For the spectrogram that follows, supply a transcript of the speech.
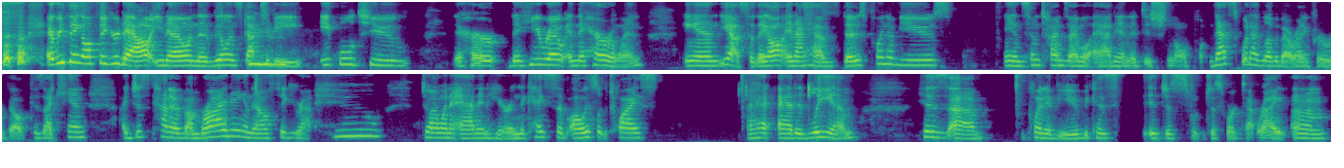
everything all figured out, you know, and the villain's got mm-hmm. to be equal to the her the hero and the heroine. And yeah, so they all and I have those point of views and sometimes I will add in additional that's what I love about writing for Revell because I can I just kind of I'm writing and then I'll figure out who do I want to add in here. In the case of Always Look Twice, I had added Liam, his um, point of view because it just just worked out right. Um,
